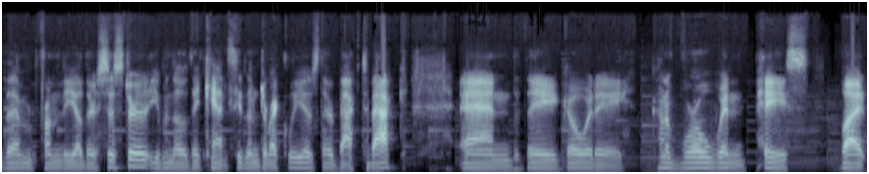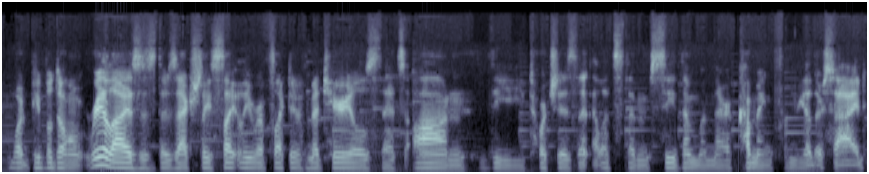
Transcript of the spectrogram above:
them from the other sister, even though they can't see them directly as they're back to back. And they go at a kind of whirlwind pace. But what people don't realize is there's actually slightly reflective materials that's on the torches that lets them see them when they're coming from the other side.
